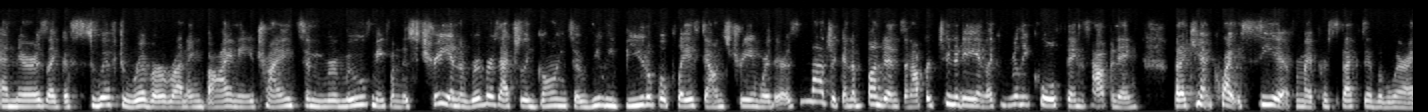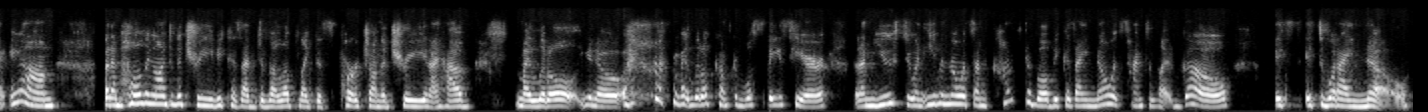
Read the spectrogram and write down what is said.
and there is like a swift river running by me trying to remove me from this tree. And the river is actually going to a really beautiful place downstream where there's magic and abundance and opportunity and like really cool things happening. But i can't quite see it from my perspective of where i am. But i'm holding on to the tree because i've developed like this perch on the tree and i have my little you know my little comfortable space here that i'm used to. And even though it's uncomfortable because i know it's time to let go it's it's what i know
